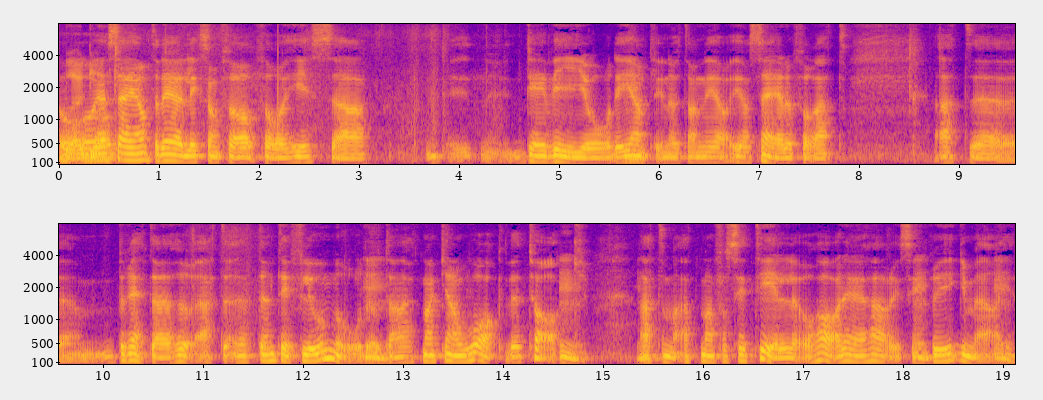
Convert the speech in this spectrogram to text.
Och, jag säger inte det liksom för, för att hissa det vi gjorde egentligen utan jag, jag säger det för att att eh, berätta hur, att, att det inte är flumord mm. utan att man kan walk the talk. Mm. Mm. Att, att man får se till att ha det här i sin mm. ryggmärg. Mm.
